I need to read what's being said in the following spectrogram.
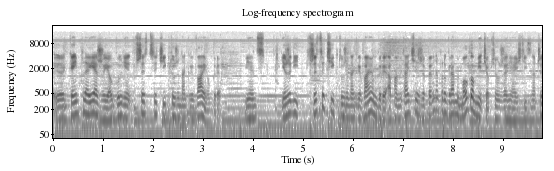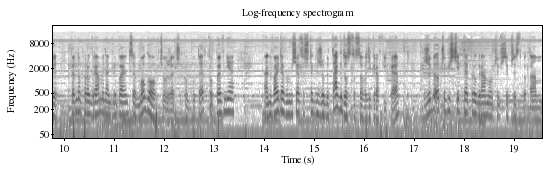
y, gameplayerzy i ogólnie wszyscy ci, którzy nagrywają gry. Więc jeżeli wszyscy ci, którzy nagrywają gry, a pamiętajcie, że pewne programy mogą mieć obciążenia, jeśli znaczy pewne programy nagrywające mogą obciążać komputer, to pewnie Nvidia wymyśliła coś takiego, żeby tak dostosować grafikę, żeby oczywiście te programy, oczywiście wszystko tam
